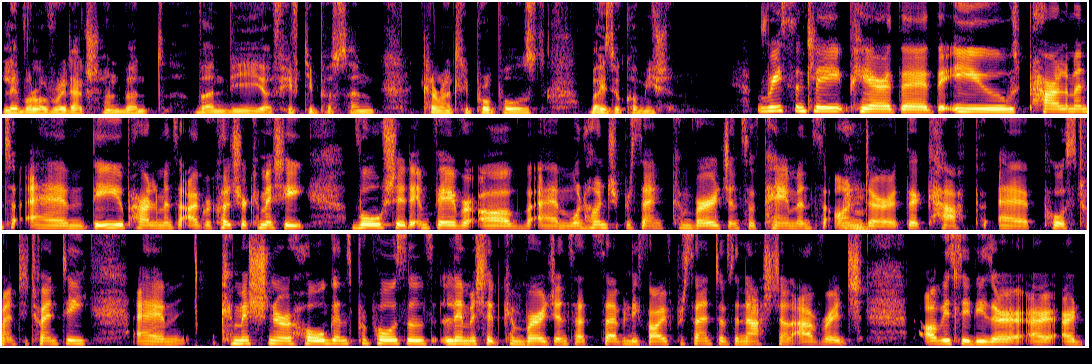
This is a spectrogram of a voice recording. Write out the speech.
level of reduction than, than the 50% uh, currently proposed by the Commission. Recently, Pierre, the, the EU Parliament, um, the EU Parliament's Agriculture Committee voted in favour of um, 100% convergence of payments mm-hmm. under the CAP uh, post 2020. Um, Commissioner Hogan's proposals limited convergence at 75% of the national average. Obviously, these are, are, are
